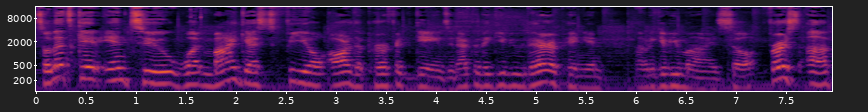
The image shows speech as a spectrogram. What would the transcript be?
So let's get into what my guests feel are the perfect games. And after they give you their opinion, I'm to give you mine. So first up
